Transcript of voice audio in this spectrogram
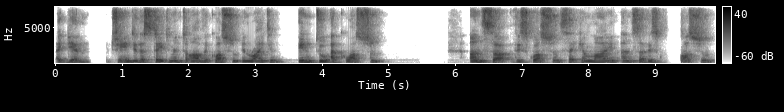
Again, change the statement of the question in writing into a question. Answer this question, second line, answer this question.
